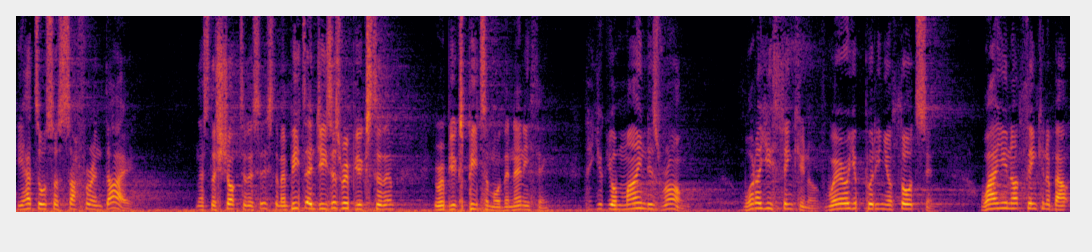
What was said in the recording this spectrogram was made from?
he had to also suffer and die. And that's the shock to the system. And Peter and Jesus rebukes to them. He rebukes Peter more than anything. Your mind is wrong. What are you thinking of? Where are you putting your thoughts in? Why are you not thinking about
